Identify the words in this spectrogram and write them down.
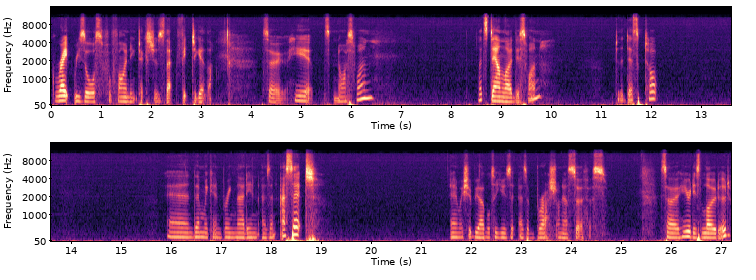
great resource for finding textures that fit together. So here it's a nice one. Let's download this one to the desktop and then we can bring that in as an asset and we should be able to use it as a brush on our surface. So here it is loaded.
